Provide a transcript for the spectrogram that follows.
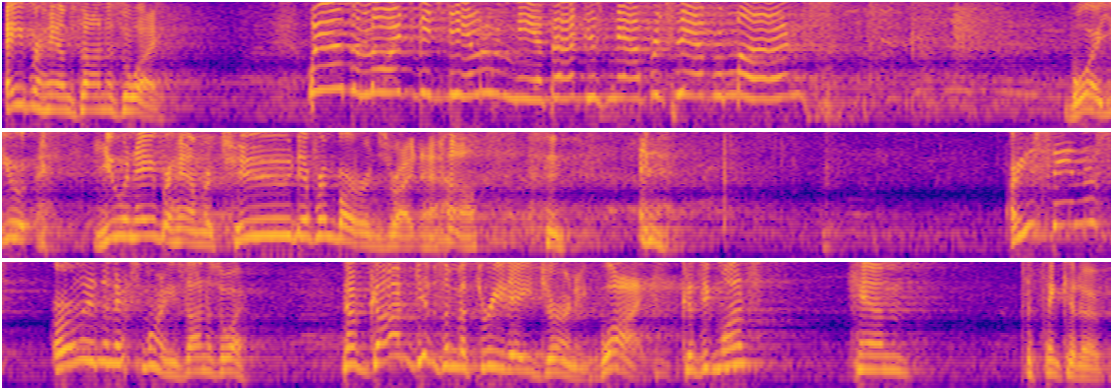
Abraham's on his way. Well, the Lord's been dealing with me about this now for several months. Boy, you, you and Abraham are two different birds right now. Are you seeing this? Early the next morning, he's on his way. Now, God gives him a three day journey. Why? Because he wants him to think it over.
